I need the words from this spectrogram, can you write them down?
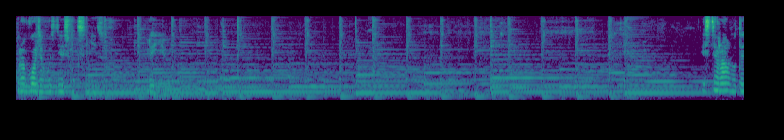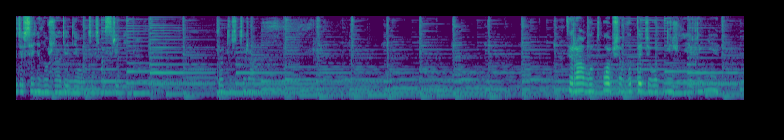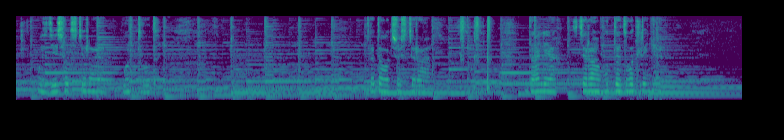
проводим вот здесь вот снизу линию. И стираем вот эти все ненужные линии вот здесь посередине. Вот эту стираем. Стираем вот, в общем, вот эти вот нижние линии. Вот здесь вот стираем. Вот тут. Вот это вот все стираем. Далее стираем вот эту вот линию.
